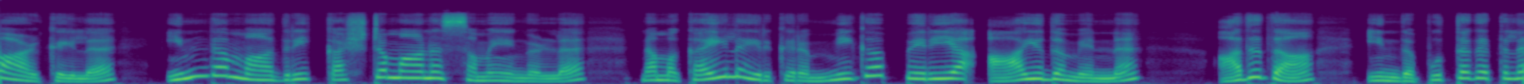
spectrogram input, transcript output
வாழ்க்கையில இந்த மாதிரி கஷ்டமான சமயங்கள்ல நம்ம கையில இருக்கிற மிகப்பெரிய ஆயுதம் என்ன? அதுதான் இந்த புத்தகத்துல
